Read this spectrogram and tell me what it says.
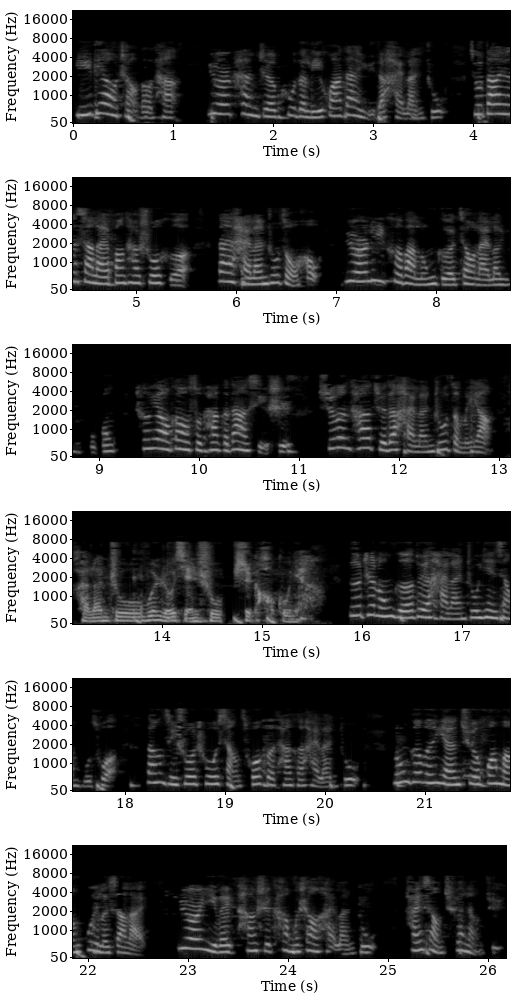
一定要找到他。玉儿看着哭得梨花带雨的海兰珠，就答应下来帮她说和。待海兰珠走后，玉儿立刻把龙格叫来了永福宫，称要告诉他个大喜事，询问他觉得海兰珠怎么样。海兰珠温柔贤淑，是个好姑娘。得知龙格对海兰珠印象不错，当即说出想撮合他和海兰珠。龙格闻言却慌忙跪了下来。玉儿以为他是看不上海兰珠，还想劝两句，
